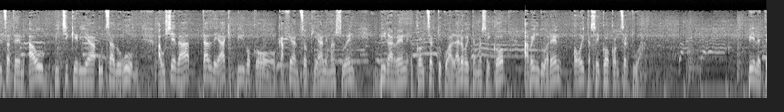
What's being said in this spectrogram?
Zabiltzaten hau bitxikeria utza dugu. Hauxe da taldeak Bilboko kafean txokian eman zuen bigarren kontzertukoa larogeita maseiko abenduaren hogeita zeiko kontzertua. PLT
